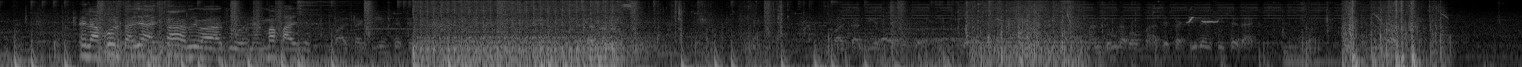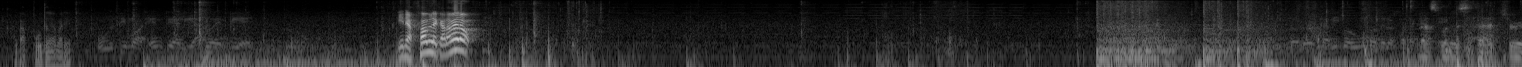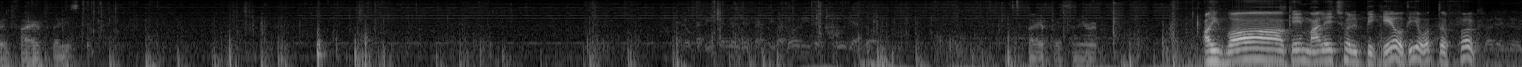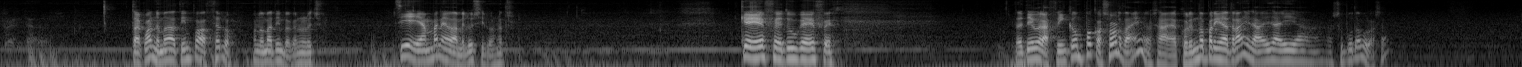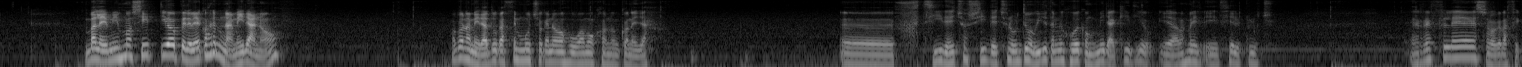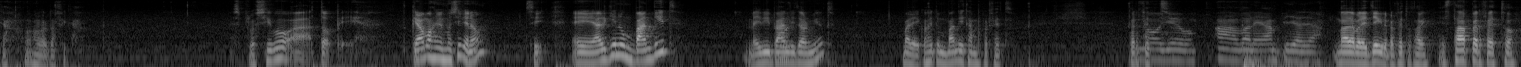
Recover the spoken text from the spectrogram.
En la puerta ya, está arriba tú, en el mapa ese. ¡Inafable, caramelo! That's what is stature and fireplace. Fireplace on your ¡Ay, va! ¡Qué mal hecho el piqueo, tío! What the fuck ¿Hasta cuándo me da tiempo a hacerlo? Bueno, no me da tiempo, que no lo he hecho Sí, han baneado a Melusi los nuestros ¿Qué F, tú, qué F? Te digo, la finca un poco sorda, ¿eh? O sea, corriendo para ir atrás y la ella ahí a, su puta bola, ¿sabes? Vale, mismo sitio, pero voy a coger una mira, ¿no? O con la mira, tú que hace mucho que no jugamos con, con ella Eh, sí, de hecho, sí. De hecho, en el último vídeo también jugué con mira aquí, tío. Y además me hice el clutch. Reflex, holográfica. Holográfica. Explosivo a tope. Quedamos en el mismo sitio, ¿no? Sí. Eh, ¿Alguien un bandit? Maybe bandit or mute. Vale, cógete un bandit, estamos perfectos. Perfecto. No llevo. Ah, vale, han pillado ya. Vale, vale, Jagre, perfecto, está bien. Está perfecto.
